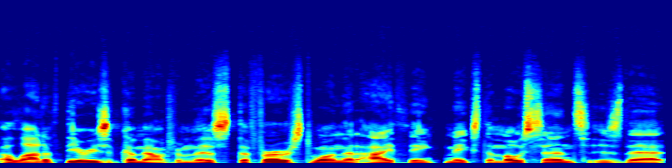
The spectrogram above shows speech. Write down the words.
a lot of theories have come out from this. The first one that I think makes the most sense is that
